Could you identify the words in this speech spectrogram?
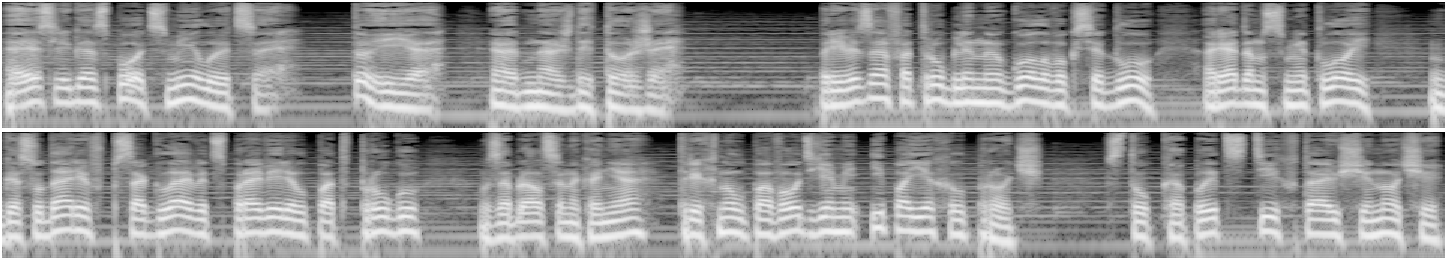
А если Господь смилуется, то и я однажды тоже». Привязав отрубленную голову к седлу, рядом с метлой, государев псоглавец проверил подпругу, взобрался на коня, тряхнул поводьями и поехал прочь. Стук копыт стих в тающей ночи,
